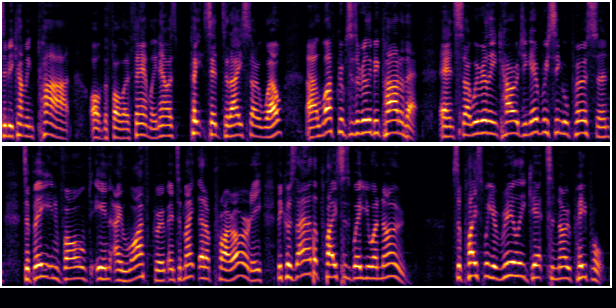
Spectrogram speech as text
to becoming part of the Follow family? Now, as Pete said today so well, uh, life groups is a really big part of that. And so, we're really encouraging every single person to be involved in a life group and to make that a priority because they are the places where you are known. It's a place where you really get to know people.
